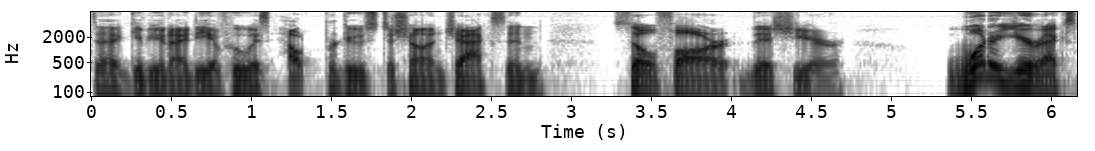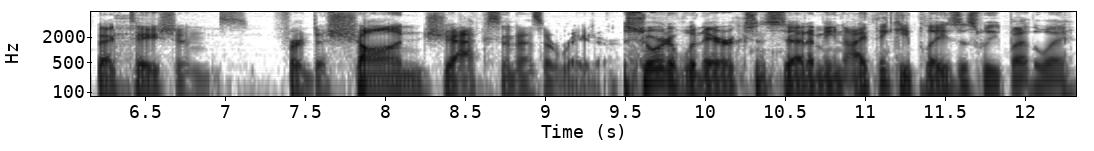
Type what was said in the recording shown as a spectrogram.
to give you an idea of who has outproduced DeSean Jackson so far this year. What are your expectations for DeSean Jackson as a Raider? Sort of what Erickson said. I mean, I think he plays this week, by the way.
